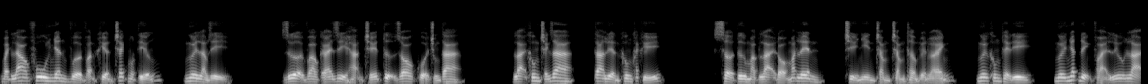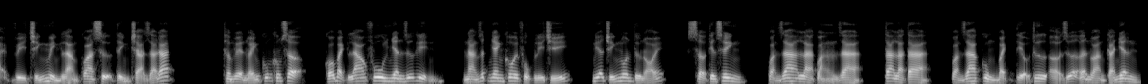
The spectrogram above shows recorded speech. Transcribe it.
Bạch lao phu nhân vừa vặn khiển trách một tiếng, ngươi làm gì? Dựa vào cái gì hạn chế tự do của chúng ta? Lại không tránh ra, ta liền không k h á c h khí sở Tư mặc lại đỏ mắt lên, chỉ nhìn chằm chằm thẩm viện ánh ngươi không thể đi, ngươi nhất định phải lưu lại vì chính mình làm qua sự tình trả giá đắt. Thẩm viện ánh cũng không sợ, có bạch lao phu nhân giữ gìn, nàng rất nhanh khôi phục lý trí, nghĩa chính ngôn từ nói, sở tiên sinh, quản gia là quản gia, ta là ta, quản gia cùng bạch tiểu thư ở giữa ân đoán cá nhân,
